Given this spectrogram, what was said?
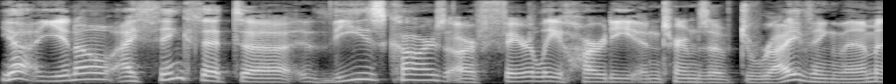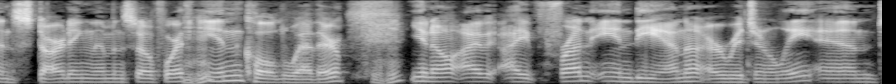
Yeah, you know, I think that uh, these cars are fairly hardy in terms of driving them and starting them and so forth mm-hmm. in cold weather. Mm-hmm. You know, I I from Indiana originally, and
